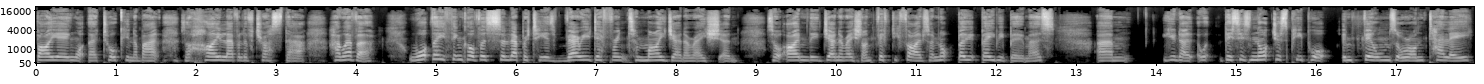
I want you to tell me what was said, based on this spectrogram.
buying, what they're talking about. There's a high level of trust there. However, what they think of as celebrity is very different to my generation. So I'm the generation, I'm 55, so I'm not baby boomers. Um, you know, this is not just people in films or on telly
